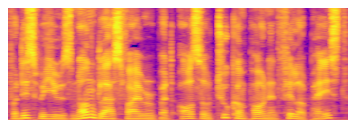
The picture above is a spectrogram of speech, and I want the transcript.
For this we use non-glass fiber but also two component filler paste.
